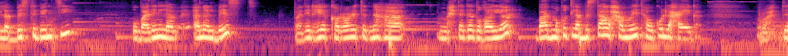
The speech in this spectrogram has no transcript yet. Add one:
لبست بنتي وبعدين لب... أنا لبست بعدين هي قررت إنها محتاجة تغير. بعد ما كنت لبستها وحميتها وكل حاجة رحت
